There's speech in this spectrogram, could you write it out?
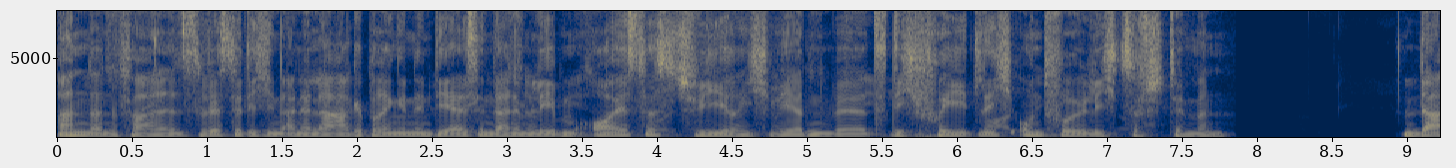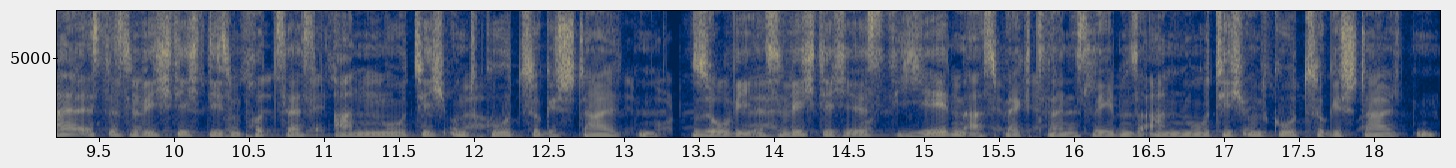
Andernfalls wirst du dich in eine Lage bringen, in der es in deinem Leben äußerst schwierig werden wird, dich friedlich und fröhlich zu stimmen. Daher ist es wichtig, diesen Prozess anmutig und gut zu gestalten, so wie es wichtig ist, jeden Aspekt deines Lebens anmutig und gut zu gestalten.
